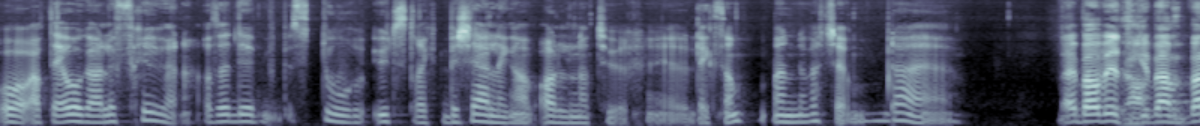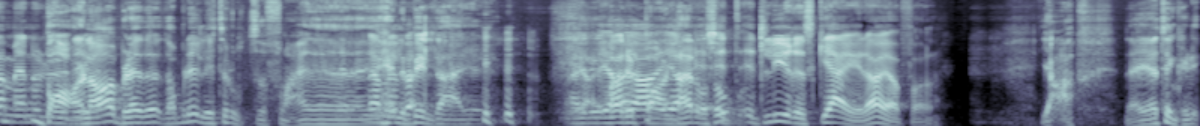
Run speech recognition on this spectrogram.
og at det er òg alle fruene. Altså det er stor utstrakt besjeling av all natur, eh, liksom. Men jeg vet ikke om det er Nei, bare vet ikke. Hvem, hvem mener du? Barna ble det, da ble det litt rotete for meg. Nei, men Hele bildet her. er, Ja, var ja, barn ja, der også. et, et lyrisk jeg, da, iallfall. Ja, nei, jeg tenker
